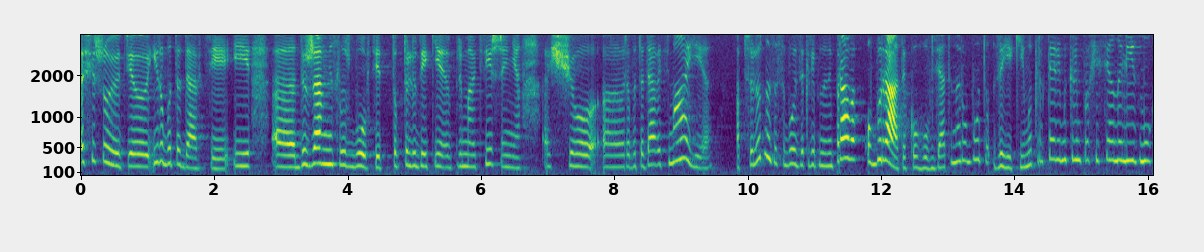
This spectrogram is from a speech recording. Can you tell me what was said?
афішують е, і роботодавці, і е, державні службовці, тобто люди, які приймають рішення, е, що е, роботодавець має. Абсолютно за собою закріплене право обирати, кого взяти на роботу, за якими критеріями, крім професіоналізму,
